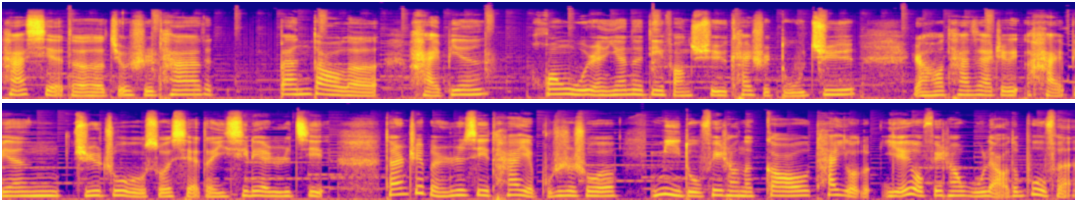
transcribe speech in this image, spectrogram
他写的就是他搬到了海边荒无人烟的地方去开始独居，然后他在这个海边居住所写的一系列日记。当然，这本日记它也不是说密度非常的高，它有的也有非常无聊的部分。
